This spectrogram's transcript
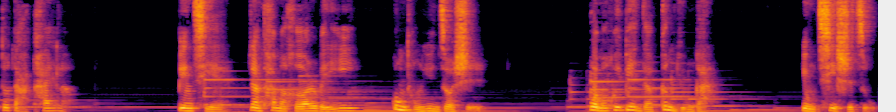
都打开了，并且。让他们合而为一，共同运作时，我们会变得更勇敢，勇气十足。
